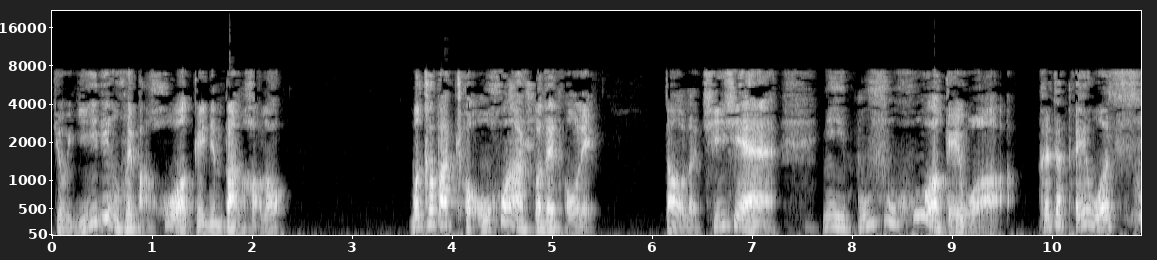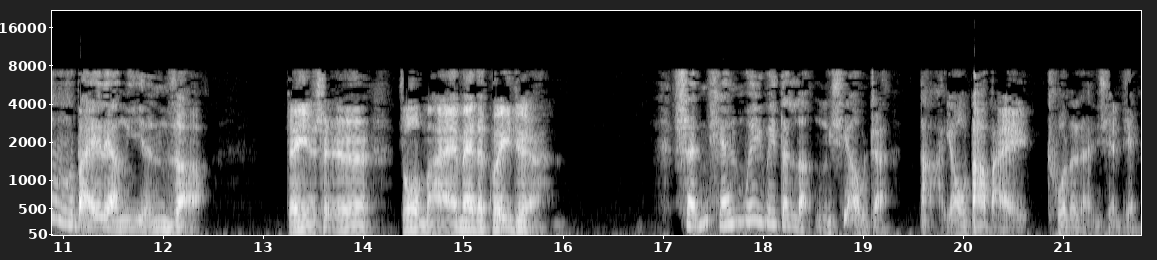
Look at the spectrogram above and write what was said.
就一定会把货给您办好喽。我可把丑话说在头里，到了期限你不付货给我，可得赔我四百两银子，这也是做买卖的规矩。沈田微微的冷笑着，大摇大摆出了染线店。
